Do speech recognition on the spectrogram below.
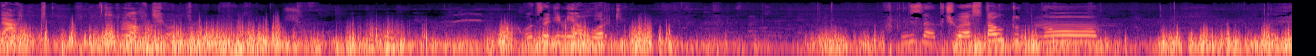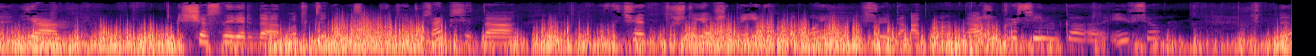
Да, тут много чего. Вот сзади меня горки. Не знаю, почему я стал тут, но я сейчас, наверное, вот когда эту запись, это означает, что я уже приехал домой, все это отмонтажу красивенько, и все. Да?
